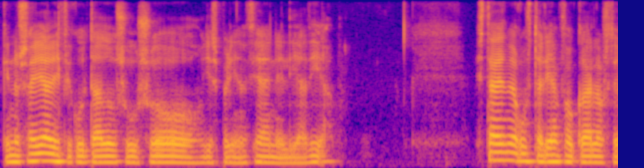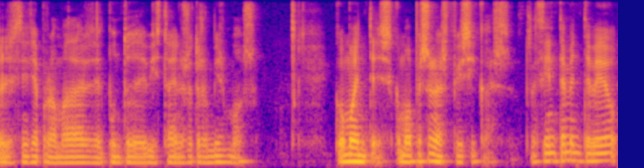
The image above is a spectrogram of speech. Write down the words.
que nos haya dificultado su uso y experiencia en el día a día. Esta vez me gustaría enfocar la obsolescencia programada desde el punto de vista de nosotros mismos, como entes, como personas físicas. Recientemente veo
